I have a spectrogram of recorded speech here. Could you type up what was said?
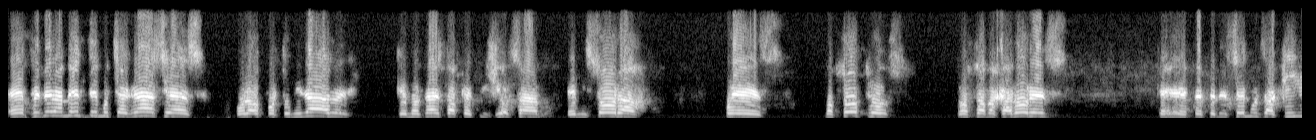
Eh, primeramente, muchas gracias por la oportunidad que nos da esta prestigiosa emisora. Pues nosotros, los trabajadores que pertenecemos aquí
